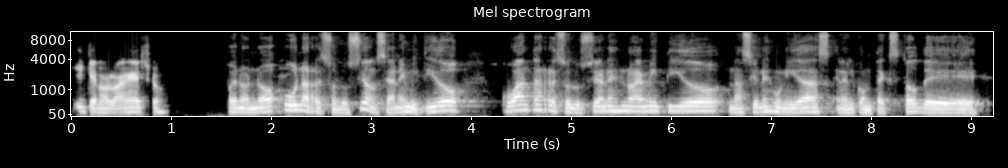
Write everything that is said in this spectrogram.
y que no lo han hecho. Bueno, no una resolución, se han emitido ¿Cuántas resoluciones no ha emitido Naciones Unidas en el contexto de,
